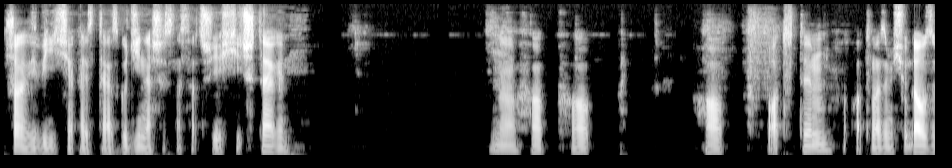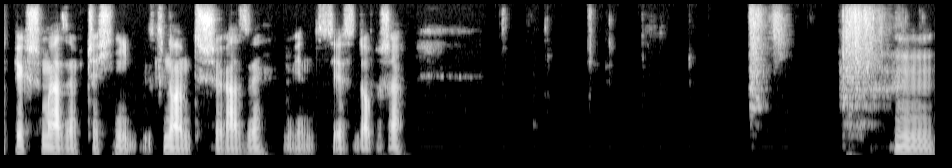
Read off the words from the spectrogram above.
Wczoraj widzicie jaka jest teraz godzina, 16.34. No hop, hop, hop, pod tym. O, tym razem się udało za pierwszym razem. Wcześniej zginąłem trzy razy, więc jest dobrze. Hmm.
